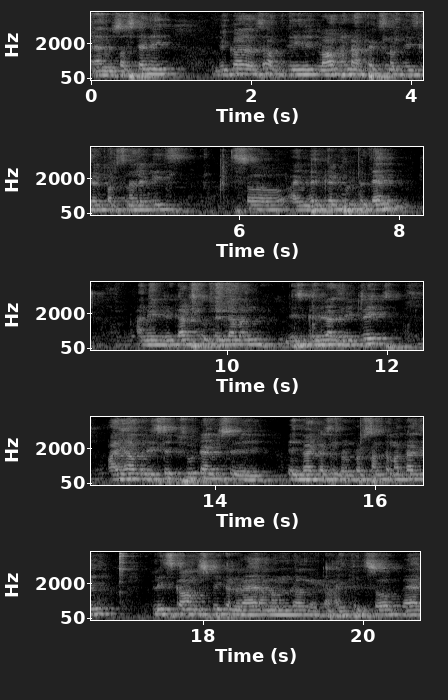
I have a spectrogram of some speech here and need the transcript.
and sustaining because of the love and affection of these great personalities. So I am very grateful to them. And in regards to Vrindavan, this Giriraj retreat, I have received few times uh, invitation from Prasanta Mataji please come speak on Raya Ramananda, I feel so bad.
